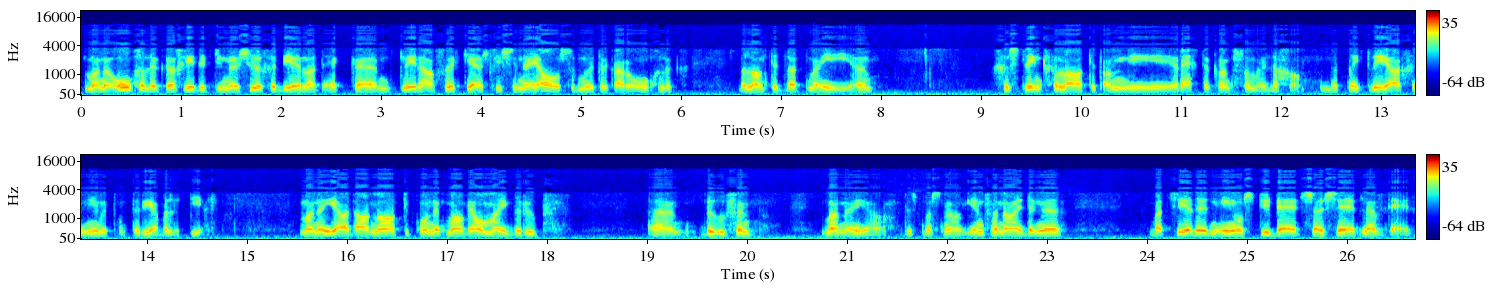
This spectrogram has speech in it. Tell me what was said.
Maar nou ongelukkig het dit nou so gebeur dat ek ehm um, twee dae voor Kersfees in 'n helse motorkar ongeluk beland het wat my ehm um, gestremd gelaat het aan die regterkant van my liggaam wat my 2 jaar geneem het om te rehabiliteer. Maar nou ja, daarna toe kon ek maar wel my beroep ehm uh, beoefen. Maar nou ja, dis mos nou een van daai dinge wat sê hulle in Engels too bad so sad love dad.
